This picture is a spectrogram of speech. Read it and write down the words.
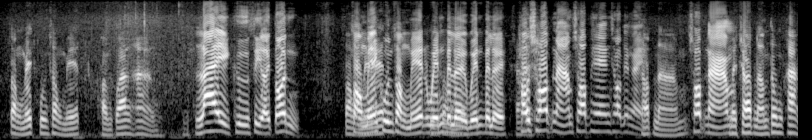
2เมตรคูณ2เมตร ความกว้างห่าง ไล่คือ400ต้น 2เมตรคูณ2เมตร เว้นไปเลย เว้นไปเลยใช่เขาชอบน้ำชอบแห้งชอบยังไง ชอบน้ำชอบน้ำไม่ชอบน้ำท่วมข้าง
